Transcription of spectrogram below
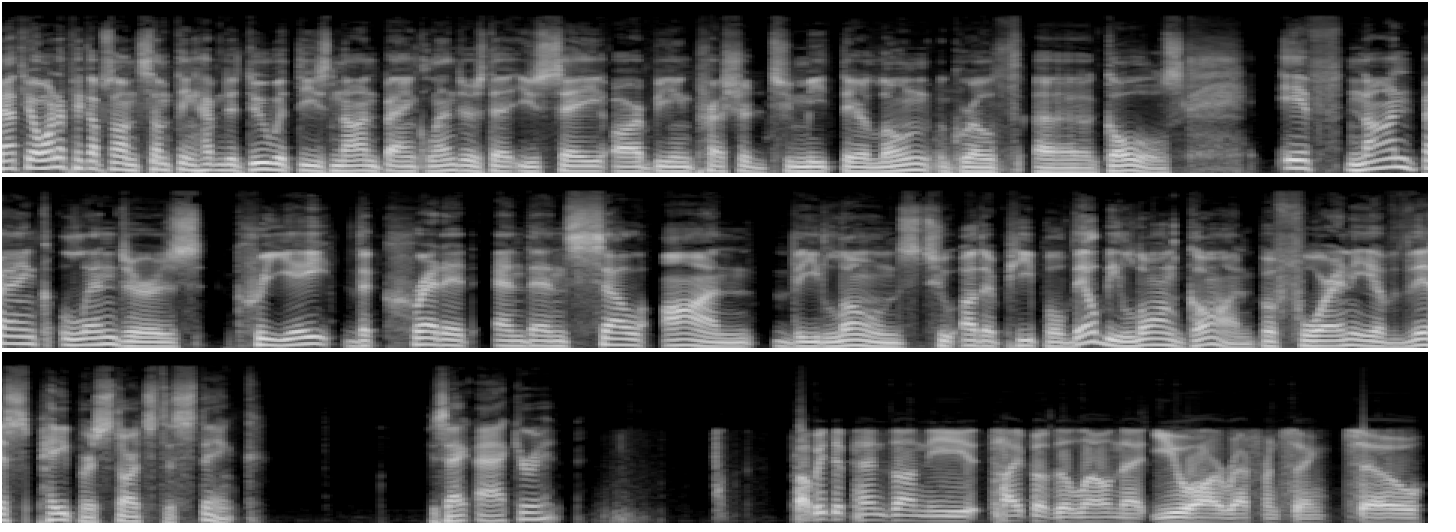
Matthew, I want to pick up on something having to do with these non bank lenders that you say are being pressured to meet their loan growth uh, goals. If non bank lenders create the credit and then sell on the loans to other people, they'll be long gone before any of this paper starts to stink. Is that accurate? Probably depends on the type of the loan that you are referencing. So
